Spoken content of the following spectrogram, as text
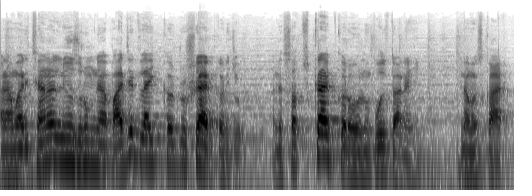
અને અમારી ચેનલ ન્યૂઝ રૂમને આપ આજે જ લાઇક કરજો શેર કરજો અને સબસ્ક્રાઇબ કરવાનું ભૂલતા નહીં. નમસ્કાર.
